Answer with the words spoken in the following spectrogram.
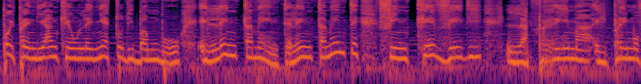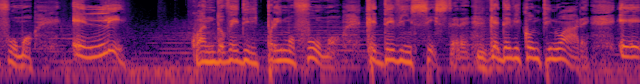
poi prendi anche un legnetto di bambù e lentamente, lentamente finché vedi la prima, il primo fumo. E lì quando vedi il primo fumo, che devi insistere, che devi continuare. E,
